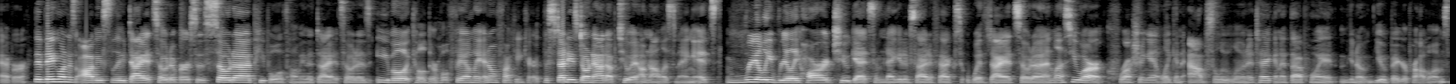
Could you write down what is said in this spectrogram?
ever. The big one is obviously diet soda versus soda. People will tell me that diet soda is evil, it killed their whole family. I don't fucking care. The studies don't add up to it. I'm not listening. It's really, really hard to get some negative side effects with diet soda unless you are crushing it like an absolute lunatic. And at that point, you know, you have bigger problems.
